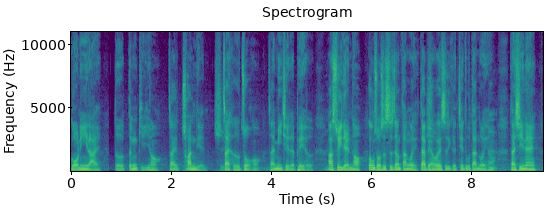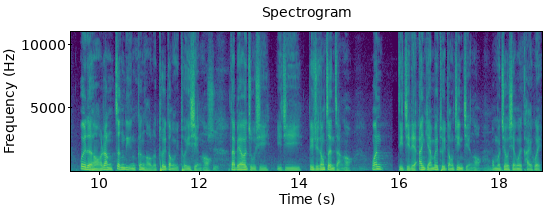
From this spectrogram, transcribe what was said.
这五年来。的登记哈，在串联，在合作哈，在密切的配合。啊，虽然哈，公所是市政单位，代表会是一个监督单位哈，但是呢，为了哈让政令更好的推动与推行哈，代表会主席以及丁学忠镇长哈，我第几个案件要推动进展哈，我们就先会开会，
